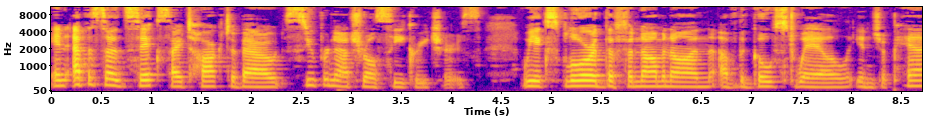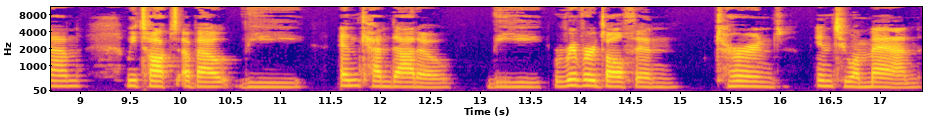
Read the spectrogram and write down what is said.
In episode six, I talked about supernatural sea creatures. We explored the phenomenon of the ghost whale in Japan. We talked about the encantado, the river dolphin turned into a man,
